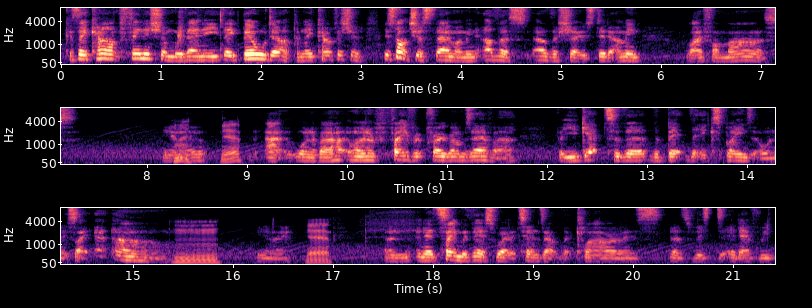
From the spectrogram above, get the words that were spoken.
because they can't finish them with any. They build up and they can't finish them. It's not just them. I mean, other other shows did it. I mean, Life on Mars. You know, Yeah. uh, one of our one of our favourite programs ever. But you get to the the bit that explains it all, and it's like, oh, Mm. you know. Yeah. And and it's same with this, where it turns out that Clara has has visited every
